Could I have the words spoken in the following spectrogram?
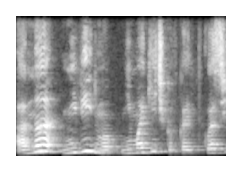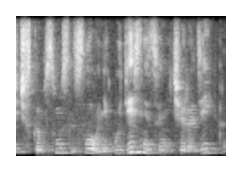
она не ведьма, не магичка в классическом смысле слова, не кудесница, не чародейка.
